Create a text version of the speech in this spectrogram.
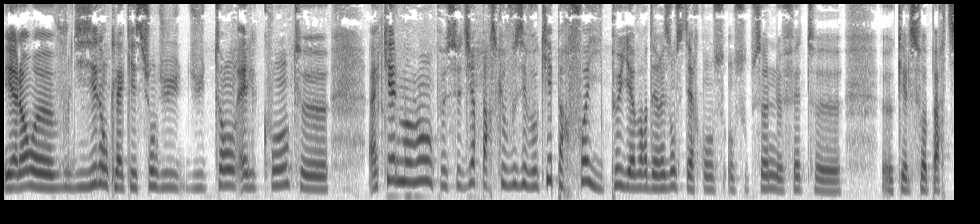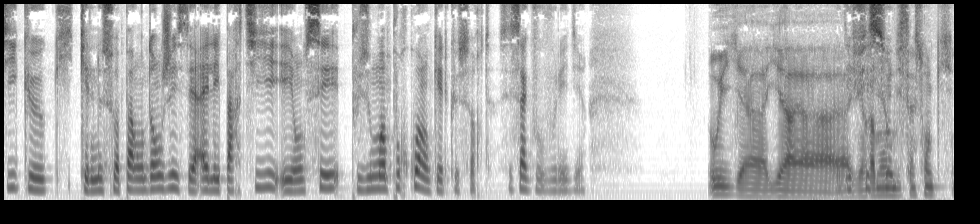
Et alors euh, vous le disiez donc la question du, du temps elle compte. Euh, à quel moment on peut se dire parce que vous évoquiez parfois il peut y avoir des raisons c'est-à-dire qu'on on soupçonne le fait euh, qu'elle soit partie que qu'elle ne soit pas en danger c'est elle est partie et on sait plus ou moins pourquoi en quelque sorte. C'est ça que vous voulez dire? Oui, il y a, y a, y a vraiment une distinction qui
